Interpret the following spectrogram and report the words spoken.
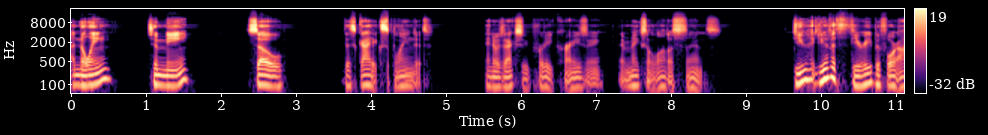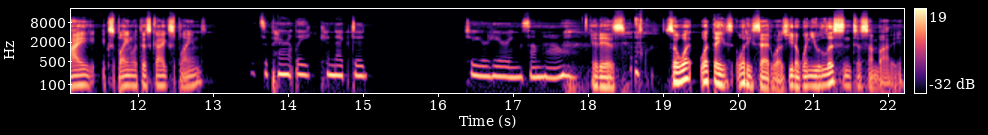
annoying to me. So this guy explained it, and it was actually pretty crazy. It makes a lot of sense. Do you do you have a theory before I explain what this guy explains? It's apparently connected to your hearing somehow. It is. So what what they what he said was, you know, when you listen to somebody,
